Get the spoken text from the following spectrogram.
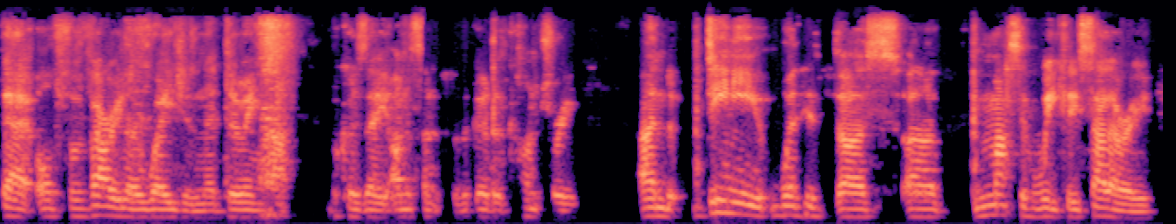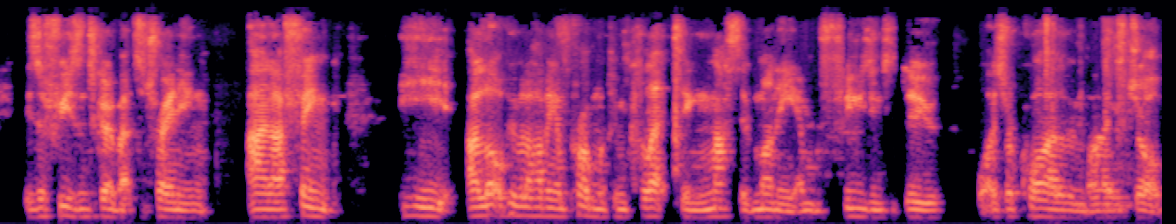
they're for very low wages and they're doing that because they understand it's for the good of the country. And Deeney, with his uh, uh, massive weekly salary, is refusing to go back to training. And I think he, a lot of people are having a problem with him collecting massive money and refusing to do what is required of him by his job.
